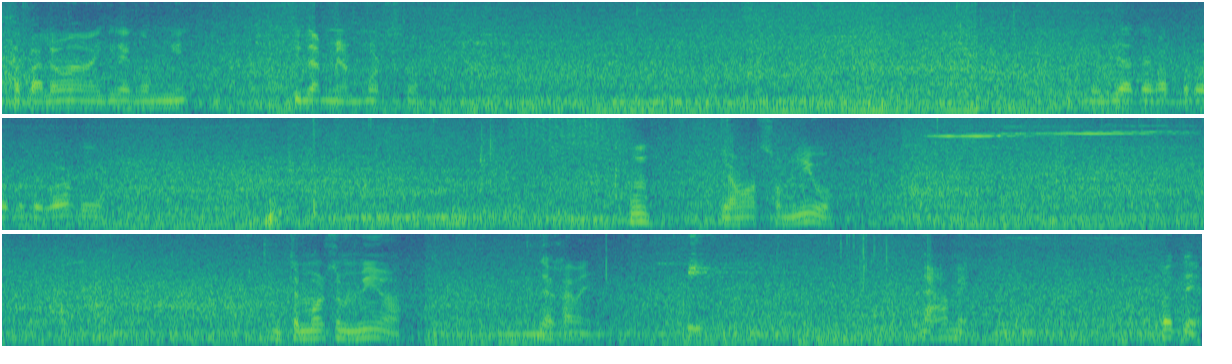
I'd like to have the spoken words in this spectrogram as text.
Esta paloma me quiere conmigo mi... quitar mi almuerzo. Ya te vas por la retaguardia. Mm, llama a su amigo. Este almuerzo es mío. Déjame. Déjame. Vete.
